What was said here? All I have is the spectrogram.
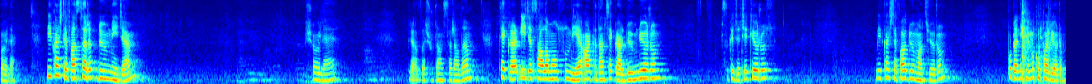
Böyle. Birkaç defa sarıp düğümleyeceğim. Şöyle. Biraz da şuradan saralım. Tekrar iyice sağlam olsun diye arkadan tekrar düğümlüyorum. Sıkıca çekiyoruz. Birkaç defa düğüm atıyorum. Buradan ipimi koparıyorum.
